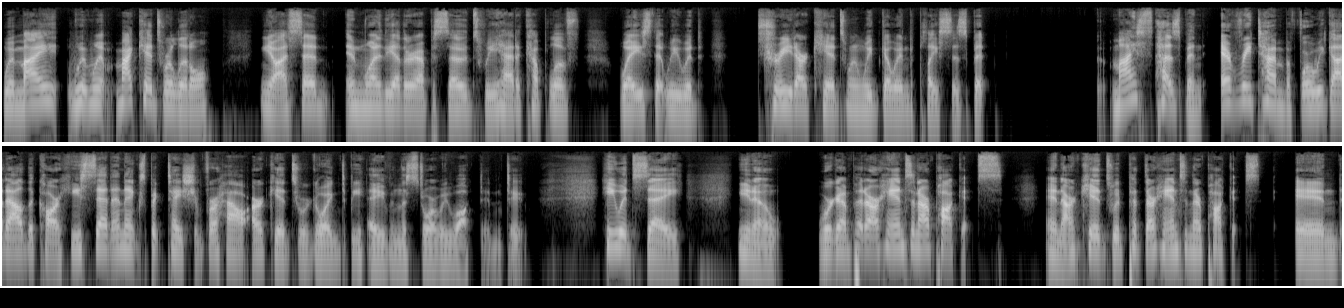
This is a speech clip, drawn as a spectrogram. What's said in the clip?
when my when, when my kids were little, you know, I said in one of the other episodes we had a couple of ways that we would treat our kids when we'd go into places, but my husband, every time before we got out of the car, he set an expectation for how our kids were going to behave in the store we walked into. He would say, you know, we're going to put our hands in our pockets. And our kids would put their hands in their pockets and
